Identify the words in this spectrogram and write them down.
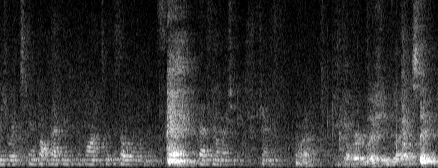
is reached and brought back into compliance with the solar ordinance. That is my motion. Chairman. All right, y'all heard the motion, do I have a second?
